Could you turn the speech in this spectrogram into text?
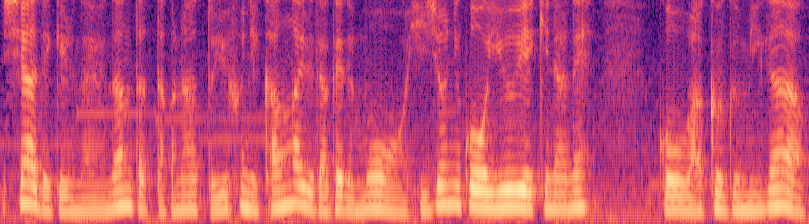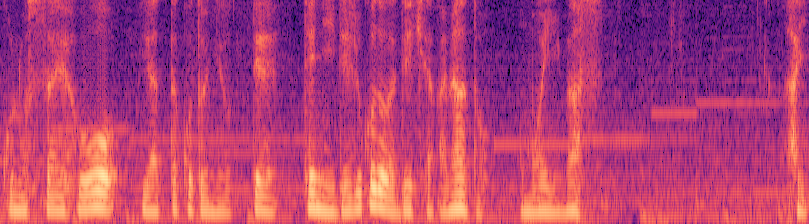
うシェアできる内容何だったかなというふうに考えるだけでも非常にこう有益なねこう枠組みがこのスタイフをやったことによって手に入れることができたかなと思います。はい。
